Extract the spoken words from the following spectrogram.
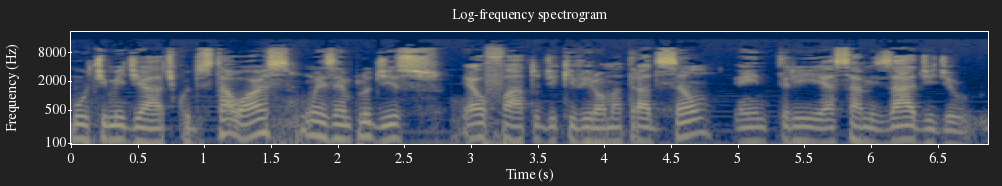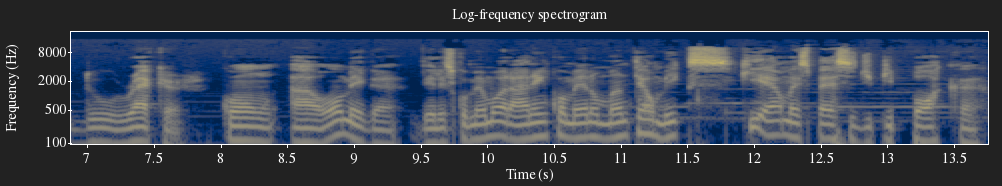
multimediático de Star Wars. Um exemplo disso é o fato de que virou uma tradição entre essa amizade de, do Wrecker com a Ômega deles comemorarem comendo Mantel Mix, que é uma espécie de pipoca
